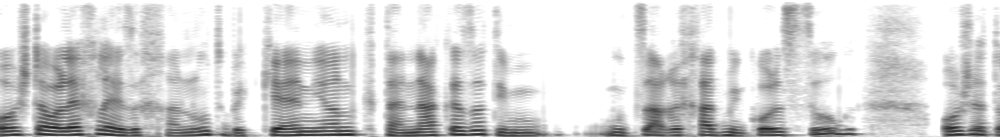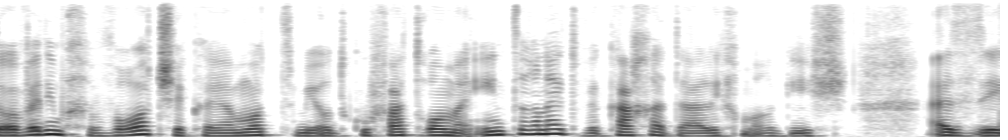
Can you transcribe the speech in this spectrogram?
או שאתה הולך לאיזה חנות בקניון קטנה כזאת עם מוצר אחד מכל סוג, או שאתה עובד עם חברות שקיימות מעוד תקופת טרום האינטרנט, וככה התהליך מרגיש. אז אה,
